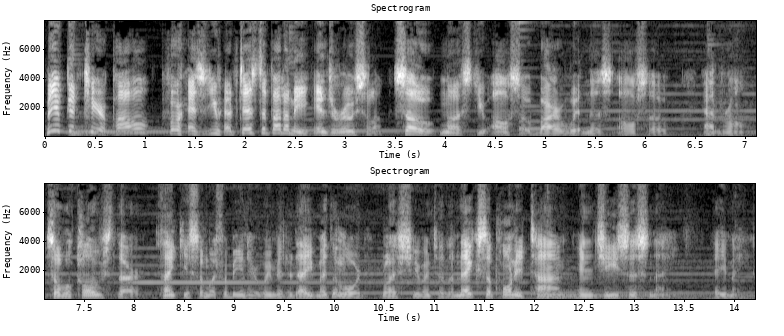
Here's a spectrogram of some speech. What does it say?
Be of good cheer, Paul. For as you have testified of me in Jerusalem, so must you also bear witness also at Rome. So we'll close there. Thank you so much for being here with me today. May the Lord bless you until the next appointed time. In Jesus' name, amen.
